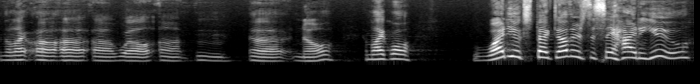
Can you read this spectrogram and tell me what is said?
And they're like, uh, uh, uh, well, uh, mm, Uh, no. I'm like, well, why do you expect others to say hi to you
